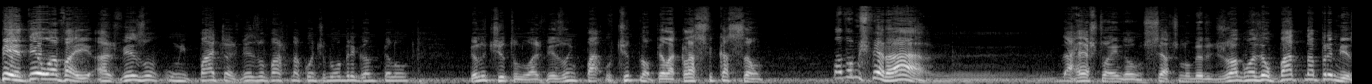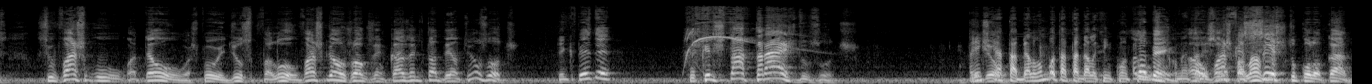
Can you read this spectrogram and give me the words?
Perdeu o Havaí. Às vezes o, o empate, às vezes o Vasco ainda continua brigando pelo, pelo título. Às vezes o empate, o título não, pela classificação. Mas vamos esperar. Ainda restam ainda um certo número de jogos, mas eu bato na premissa. Se o Vasco, até o, acho que foi o Edilson que falou, o Vasco ganhar os jogos em casa, ele está dentro. E os outros? Tem que perder. Porque ele está atrás dos outros. A gente Entendeu? quer a tabela, vamos botar a tabela aqui enquanto Olha bem, os ah, o Vasco é sexto colocado.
